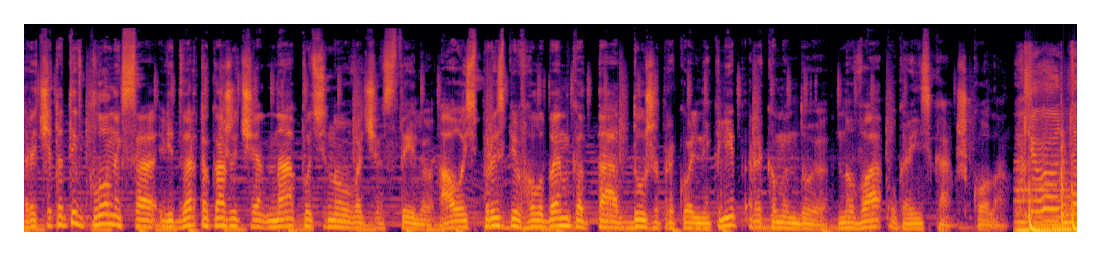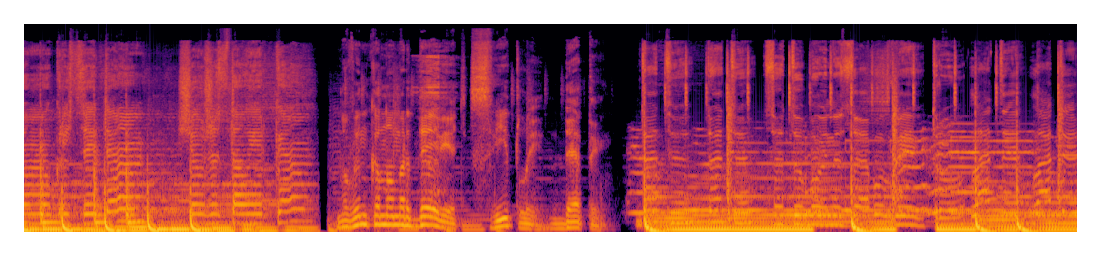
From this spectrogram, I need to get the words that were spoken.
Речитатив Клонекса, відверто кажучи, на поціновувачів стилю. А ось приспів Голубенко та дуже прикольний кліп рекомендую. Нова українська школа. Чудом цей дим, що вже став гірким. Новинка номер 9. Світлий. Де ти? Де ти, де ти, за тобою не забув вітру. лети, лети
